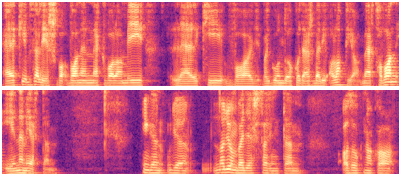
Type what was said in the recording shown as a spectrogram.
elképzelés? Van ennek valami lelki vagy, vagy gondolkodásbeli alapja? Mert ha van, én nem értem. Igen, ugye nagyon vegyes szerintem azoknak a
